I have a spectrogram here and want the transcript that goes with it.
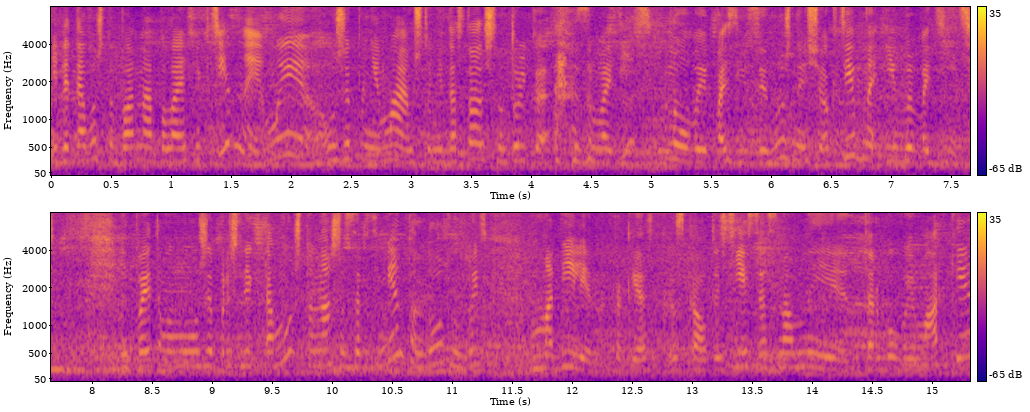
И для того, чтобы она была эффективной, мы уже понимаем, что недостаточно только заводить новые позиции, нужно еще активно и выводить. И поэтому мы уже пришли к тому, что наш ассортимент, он должен быть мобилен, как я сказала. То есть есть основные торговые марки,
